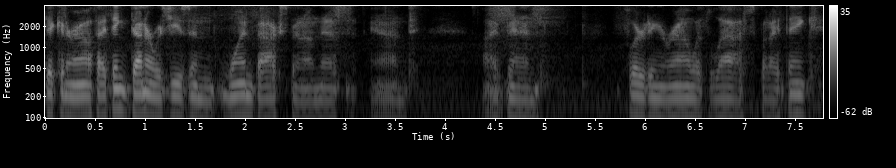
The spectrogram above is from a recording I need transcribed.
dicking around with, I think Dunner was using one backspin on this and I've been flirting around with less, but I think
